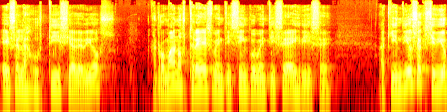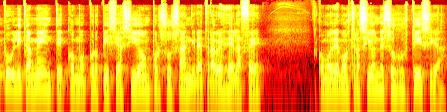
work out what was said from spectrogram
Esa es la justicia de Dios. Romanos 3, 25 y 26 dice, a quien Dios exhibió públicamente como propiciación por su sangre a través de la fe, como demostración de su justicia,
